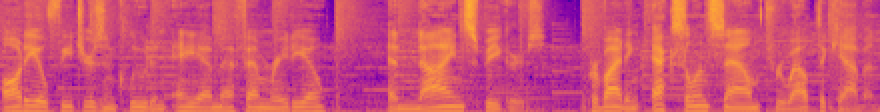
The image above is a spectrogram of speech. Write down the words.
Audio features include an AM-FM radio and nine speakers, providing excellent sound throughout the cabin.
